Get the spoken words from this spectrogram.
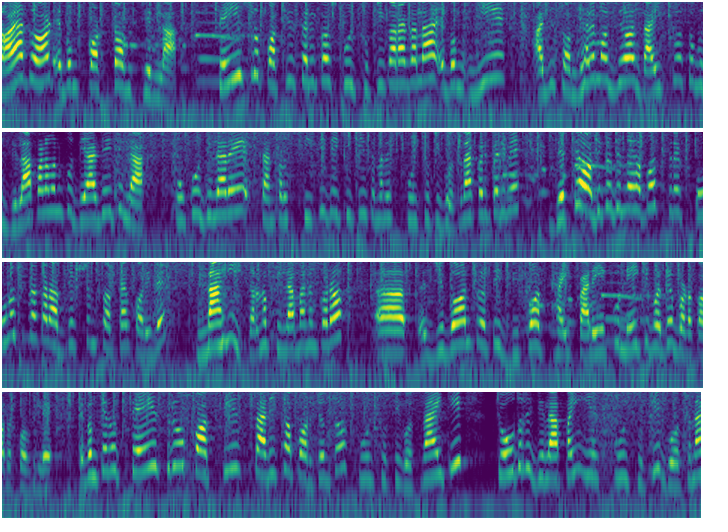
নয়াগড় এবং কটক জেলা তেইশ রু পঁচিশ তারিখ স্কুল ছুটি করাগলা এবং ইয়ে আজ সন্ধ্যায় মধ্য দায়িত্ব সব জেলাপাল মানুষ দিয়াযাই কেউ কেউ জেলার তাঁর স্থিতি দেখি সে স্কুল ছুটি ঘোষণা করে পে যেতে অধিক দিন হব সে কৌশি প্রকার অবজেকশন সরকার করবে না কারণ পিলা জীবন প্রতি বিপদ থাইপরে একু নেই বড় করলে এবং তেমন তেইশ রু পঁচিশ তারিখ পর্যন্ত স্কুল ছুটি ঘোষণা হয়েছে চৌদটি জেলা ইয়ে স্কুল ছুটি ঘোষণা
